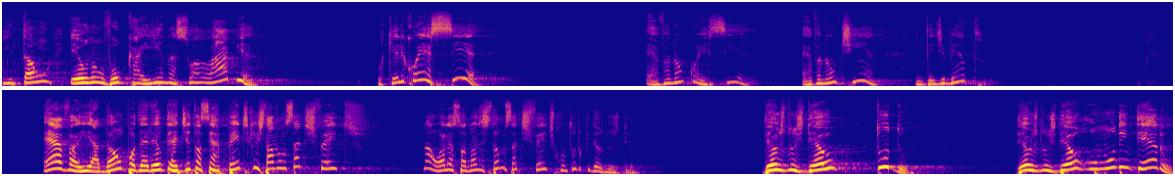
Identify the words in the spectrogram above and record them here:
então eu não vou cair na sua lábia. Porque ele conhecia. Eva não conhecia. Eva não tinha entendimento. Eva e Adão poderiam ter dito à serpente que estavam satisfeitos. Não, olha só, nós estamos satisfeitos com tudo que Deus nos deu. Deus nos deu tudo. Deus nos deu o mundo inteiro.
